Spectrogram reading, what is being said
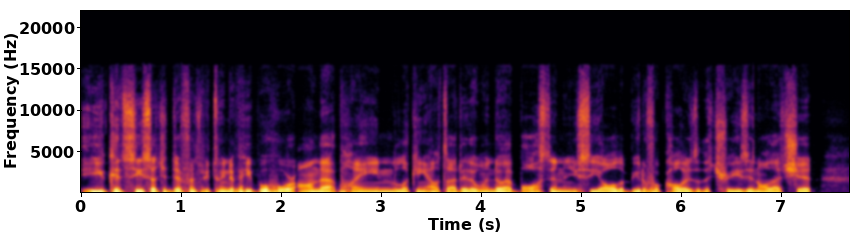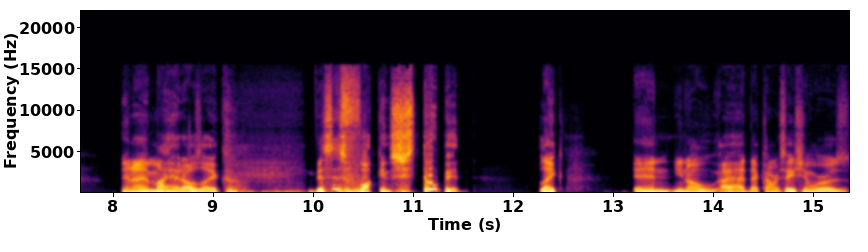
you could see such a difference between the people who are on that plane looking outside of the window at Boston and you see all the beautiful colors of the trees and all that shit. And I, in my head, I was like, this is fucking stupid. Like, and you know, I had that conversation where I was,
